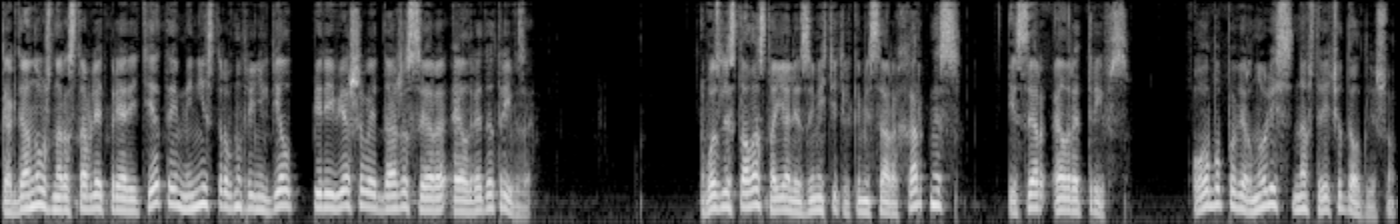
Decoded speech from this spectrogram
Когда нужно расставлять приоритеты, министр внутренних дел перевешивает даже сэра Элреда Тривза. Возле стола стояли заместитель комиссара Харкнес и сэр Элред Тривз. Оба повернулись навстречу Делглишу.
